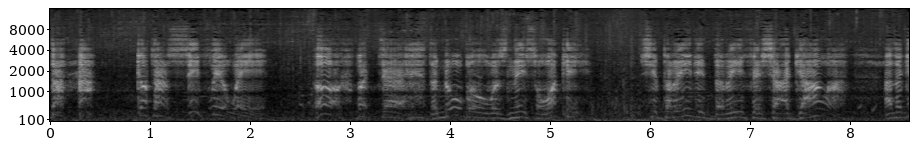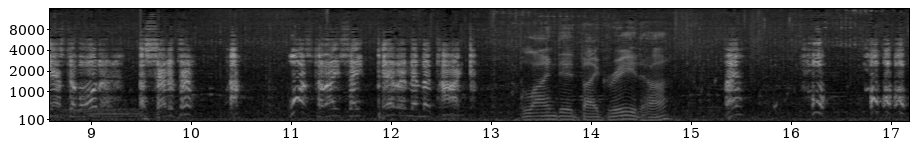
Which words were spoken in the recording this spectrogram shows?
Got her safely away. Oh, but uh, the noble was nae so lucky. She paraded the reeffish at a gala, and the guest of honor, a senator, ha, lost her eyesight pairing in the tank. Blinded by greed, huh? Huh? Oh, oh, oh!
